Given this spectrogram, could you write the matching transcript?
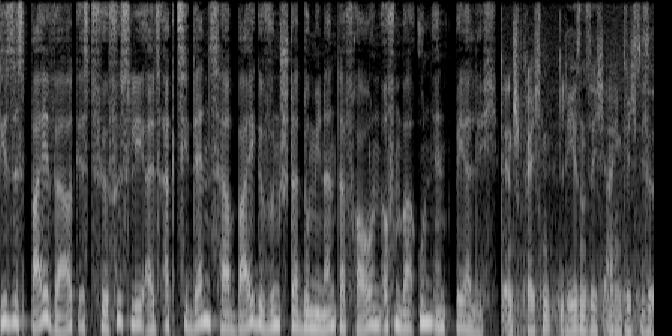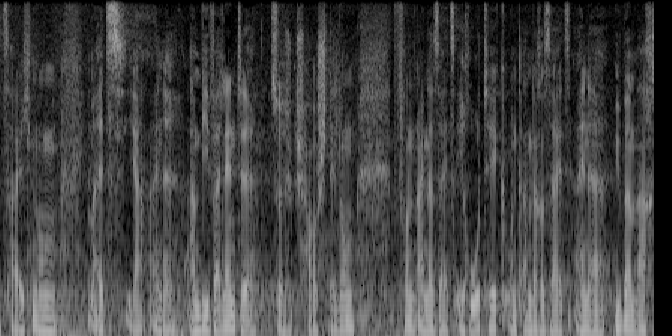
Dieses Beiwerk ist für Füßli als Akzidenz herbeigewünschter dominanter Frauen offenbar unentbehrlich. Entsprechend lesen sich eigentlich diese Zeichnungen als ja eine ambivalente Schaustellung von einerseits Erotik und andererseits einer Übermacht,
